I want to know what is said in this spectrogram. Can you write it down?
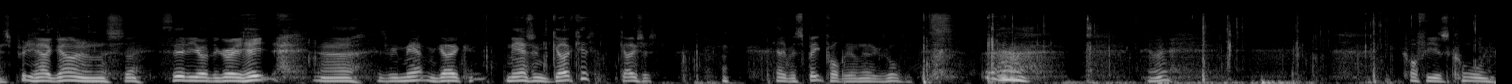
It's pretty hard going in this uh, 30 odd degree heat uh, as we mountain go mountain goat it goat it. Can't even speak properly on that anyway, coffee is calling.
